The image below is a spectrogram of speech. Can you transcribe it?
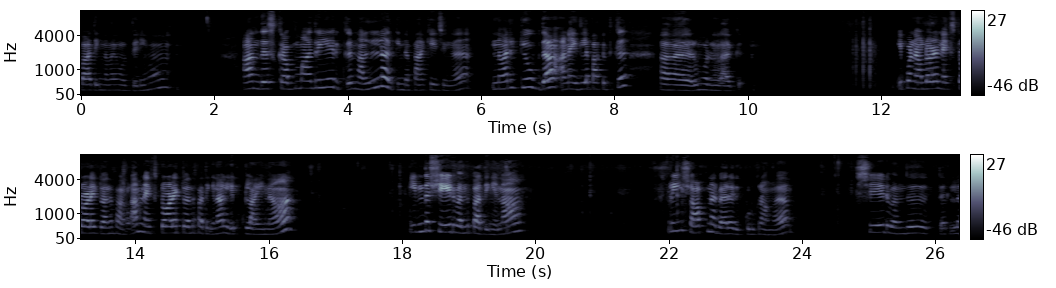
பார்த்தீங்கன்னாவே உங்களுக்கு தெரியும். அந்த ஸ்க்ரப் மாதிரியே இருக்கு. நல்லா இருக்கு இந்த பேக்கேஜுங்க இந்த மாதிரி டியூப் தான் ஆனால் இதில் பார்க்கறதுக்கு ரொம்ப நல்லா இருக்கு. இப்போ நம்மளோட நெக்ஸ்ட் ப்ராடக்ட் வந்து பார்க்கலாம். நெக்ஸ்ட் ப்ராடக்ட் வந்து பார்த்தீங்கன்னா லிப் லைனர் இந்த ஷேட் வந்து பார்த்தீங்கன்னா ஃப்ரீ ஷார்ப்னர் வேறு இதுக்கு கொடுக்குறாங்க. ஷேடு வந்து தெரில.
